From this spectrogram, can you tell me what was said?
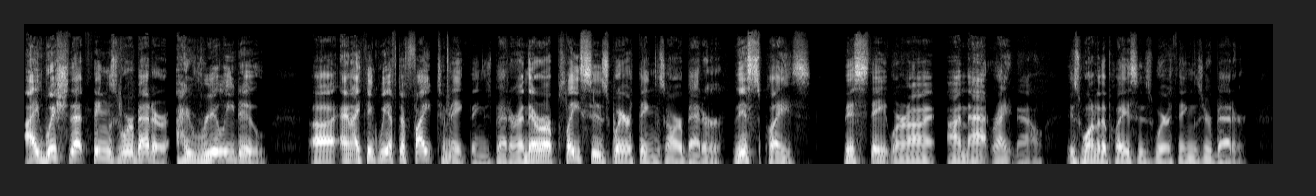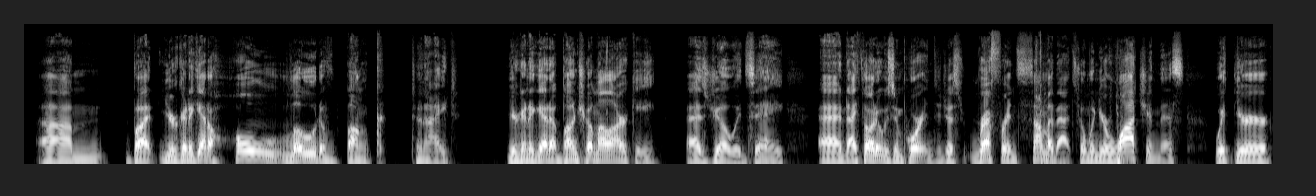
I wish that things were better. I really do. Uh, and I think we have to fight to make things better. And there are places where things are better. This place, this state where I, I'm at right now, is one of the places where things are better. Um, but you're going to get a whole load of bunk tonight. You're going to get a bunch of malarkey, as Joe would say. And I thought it was important to just reference some of that. So when you're watching this with your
